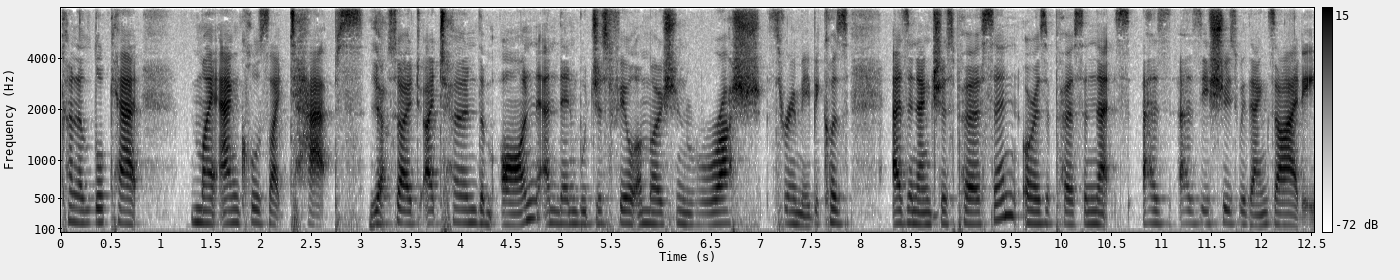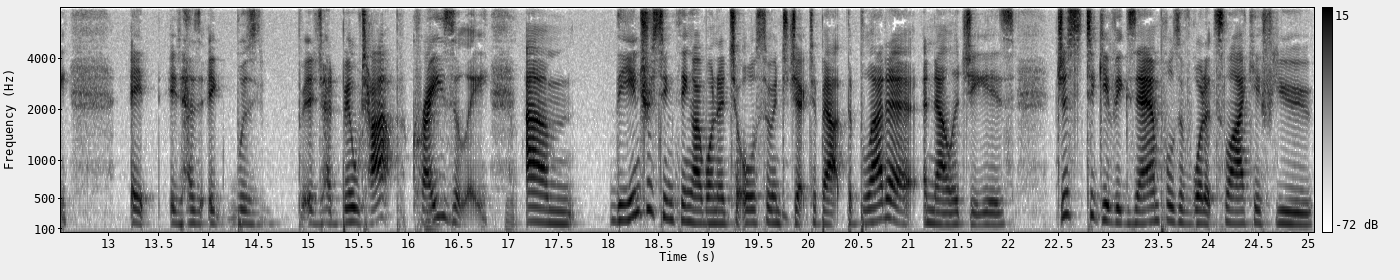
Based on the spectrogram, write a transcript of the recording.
kind of look at my ankles like taps. Yeah. So I, I turned them on and then would just feel emotion rush through me because as an anxious person or as a person that has, has issues with anxiety, it, it has it was it had built up crazily. Um, the interesting thing I wanted to also interject about the bladder analogy is just to give examples of what it's like if you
